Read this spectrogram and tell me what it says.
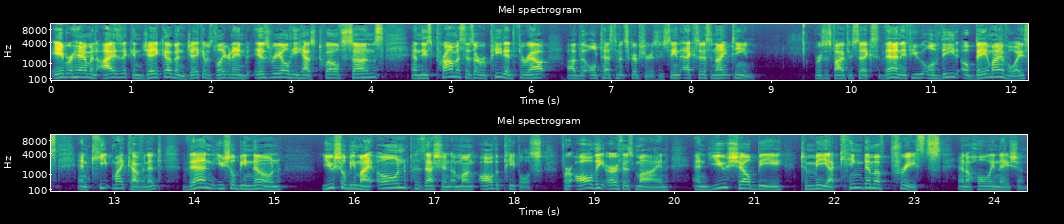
Abraham and Isaac and Jacob, and Jacob's later named Israel. He has 12 sons, and these promises are repeated throughout uh, the Old Testament scriptures. You see in Exodus 19, verses 5 through 6. Then, if you will indeed obey my voice and keep my covenant, then you shall be known, you shall be my own possession among all the peoples, for all the earth is mine, and you shall be to me a kingdom of priests and a holy nation.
